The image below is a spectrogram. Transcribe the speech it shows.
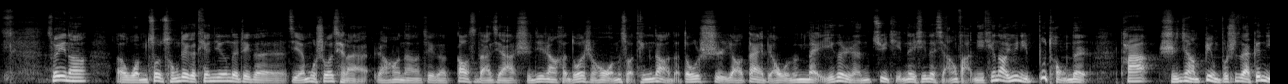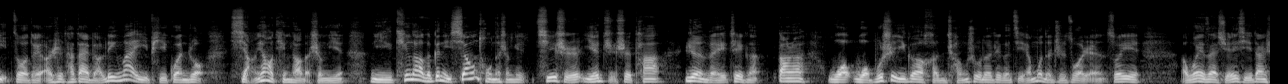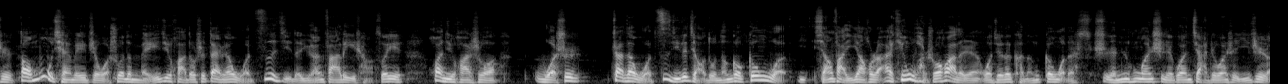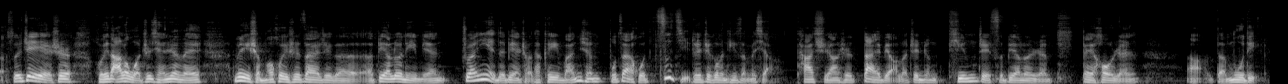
所以呢，呃，我们就从这个天津的这个节目说起来，然后呢，这个告诉大家，实际上很多时候我们所听到的都是要代表我们每一个人具体内心的想法。你听到与你不同的，他实际上并不是在跟你作对，而是他代表另外一批观众想要听到的声音。你听到的跟你相同的声音，其实也只是他认为这个。当然，我我不是一个很成熟的这个节目的制作人，所以。啊，我也在学习，但是到目前为止，我说的每一句话都是代表我自己的原发立场。所以换句话说，我是站在我自己的角度，能够跟我想法一样或者爱听我说话的人，我觉得可能跟我的人生观、世界观、价值观是一致的。所以这也是回答了我之前认为为什么会是在这个辩论里面，专业的辩手他可以完全不在乎自己对这个问题怎么想，他实际上是代表了真正听这次辩论人背后人啊的目的。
